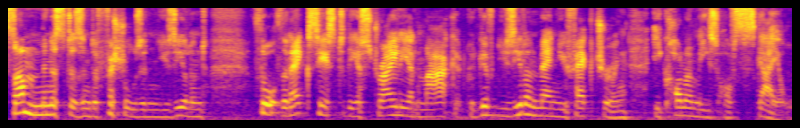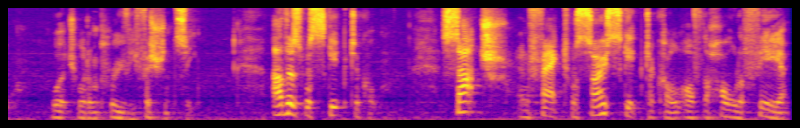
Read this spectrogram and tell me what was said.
Some ministers and officials in New Zealand thought that access to the Australian market could give New Zealand manufacturing economies of scale, which would improve efficiency. Others were sceptical. Sutch, in fact, was so sceptical of the whole affair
